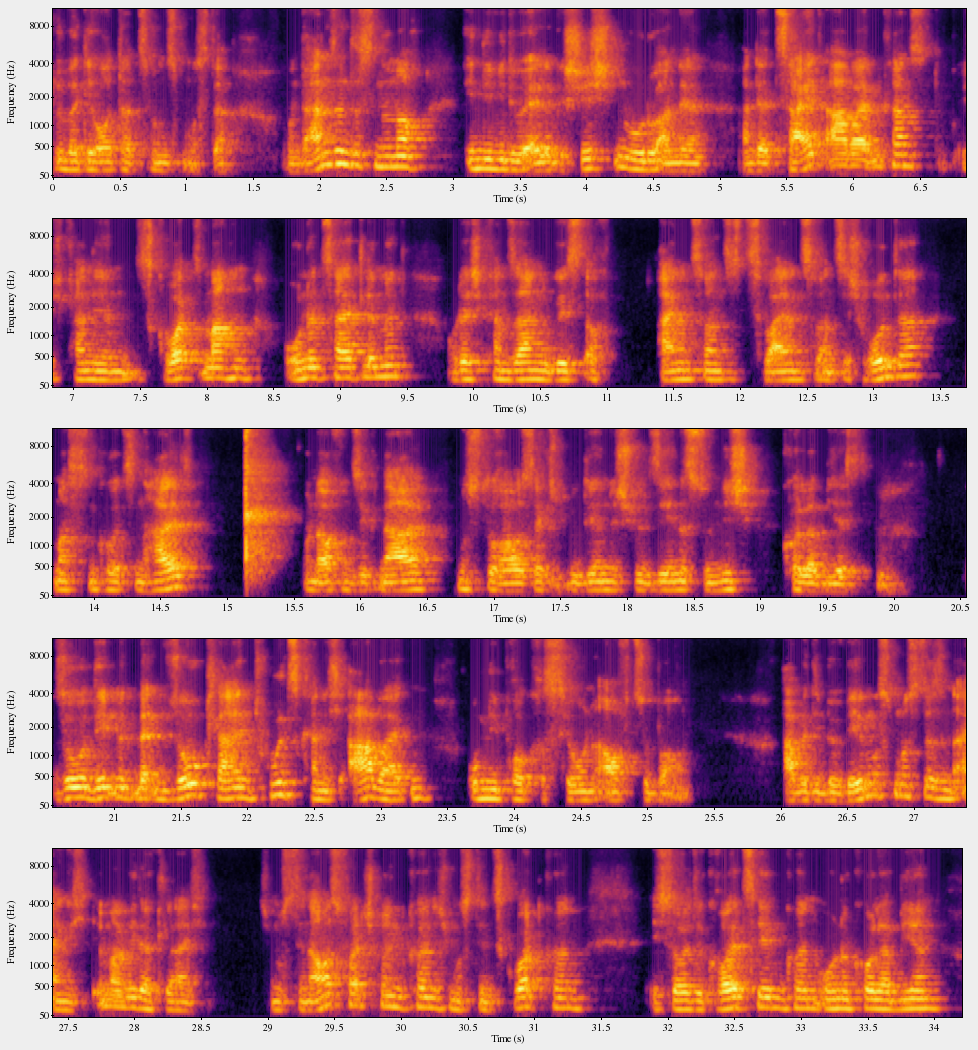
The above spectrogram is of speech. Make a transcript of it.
über die Rotationsmuster. Und dann sind es nur noch individuelle Geschichten, wo du an der, an der Zeit arbeiten kannst. Ich kann dir einen Squat machen ohne Zeitlimit oder ich kann sagen, du gehst auf 21, 22 runter, machst einen kurzen Halt und auf ein Signal musst du raus explodieren. Ich will sehen, dass du nicht kollabierst. So, mit, mit so kleinen Tools kann ich arbeiten, um die Progression aufzubauen. Aber die Bewegungsmuster sind eigentlich immer wieder gleich. Ich muss den Ausfall springen können, ich muss den Squat können, ich sollte Kreuzheben können, ohne kollabieren.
